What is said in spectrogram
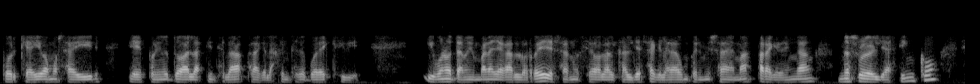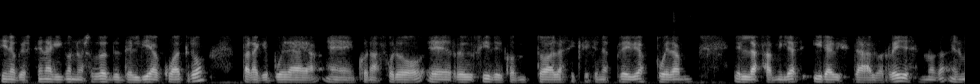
porque ahí vamos a ir eh, poniendo todas las pinceladas para que la gente se pueda escribir. Y bueno, también van a llegar los reyes. Ha anunciado la alcaldesa que le ha dado un permiso además para que vengan no solo el día 5, sino que estén aquí con nosotros desde el día 4 para que pueda, eh, con aforo eh, reducido y con todas las inscripciones previas, puedan en las familias ir a visitar a los reyes en una, en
